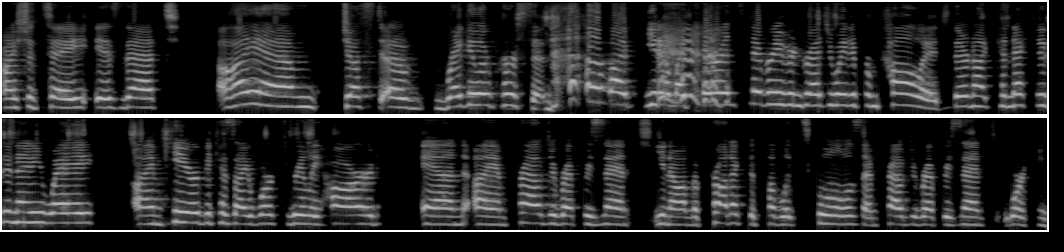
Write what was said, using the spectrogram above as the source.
I should say, is that I am just a regular person. my, you know, my parents never even graduated from college. They're not connected in any way. I'm here because I worked really hard and I am proud to represent, you know, I'm a product of public schools. I'm proud to represent working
